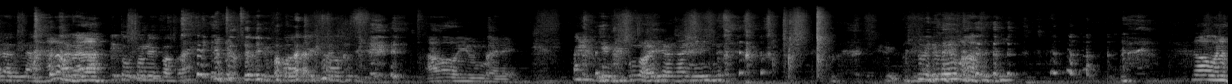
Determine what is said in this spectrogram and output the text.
Alam na. Alam na. Itutuloy pa ba? Itutuloy pa ba? Ako yung ano eh. Yung gumaya kanina. No, wala.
